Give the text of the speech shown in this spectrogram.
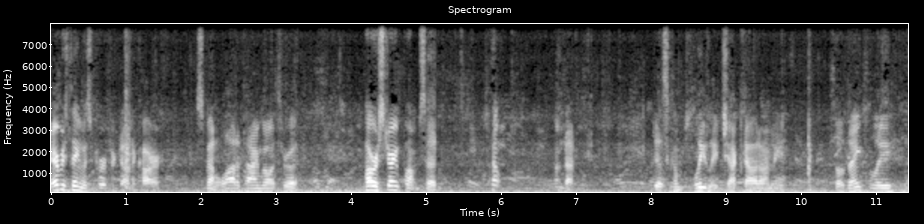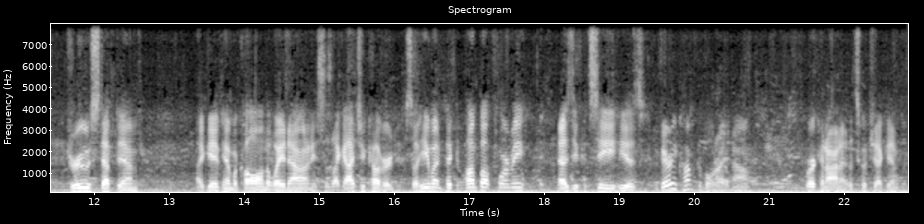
Everything was perfect on the car. Spent a lot of time going through it. Power steering pump said, nope, I'm done. Just completely checked out on me. So thankfully, Drew stepped in I gave him a call on the way down and he says, I got you covered. So he went and picked the pump up for me. As you can see, he is very comfortable right now. Working on it. Let's go check in.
